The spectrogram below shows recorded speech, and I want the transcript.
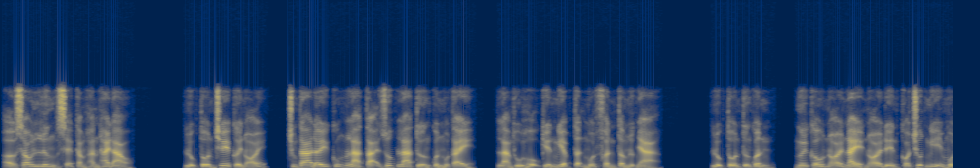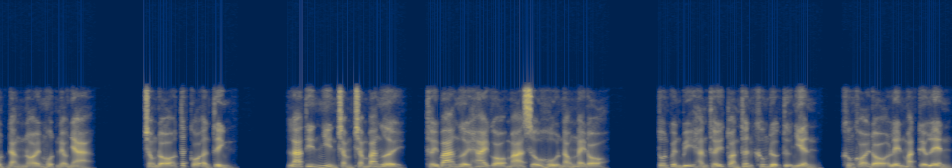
ở sau lưng sẽ cắm hắn hai đao. Lục Tốn chê cười nói, chúng ta đây cũng là tại giúp la tướng quân một tay, làm thủ hộ kiến nghiệp tận một phần tâm lực nha. Lục Tốn tướng quân, ngươi câu nói này nói đến có chút nghĩ một đằng nói một nẻo nha. Trong đó tất có ẩn tình. La Tín nhìn chằm chằm ba người, thấy ba người hai gò má xấu hổ nóng nảy đỏ. Tôn quyền bị hắn thấy toàn thân không được tự nhiên, không khỏi đỏ lên mặt kêu lên,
